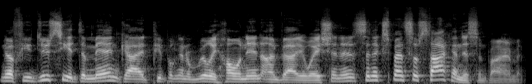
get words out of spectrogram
you know, if you do see a demand guide, people are going to really hone in on valuation, and it's an expensive stock in this environment.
